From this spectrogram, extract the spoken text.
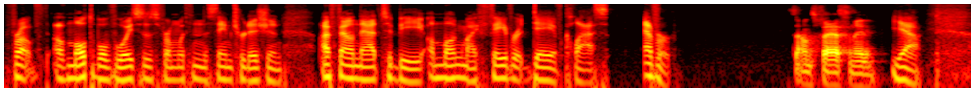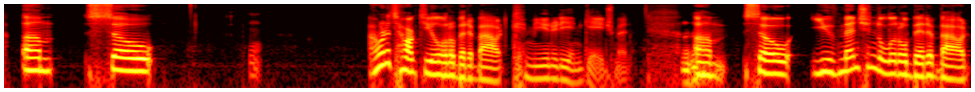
from of multiple voices from within the same tradition, I found that to be among my favorite day of class ever. Sounds fascinating. Yeah. Um. So I want to talk to you a little bit about community engagement. Mm-hmm. Um, so you've mentioned a little bit about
